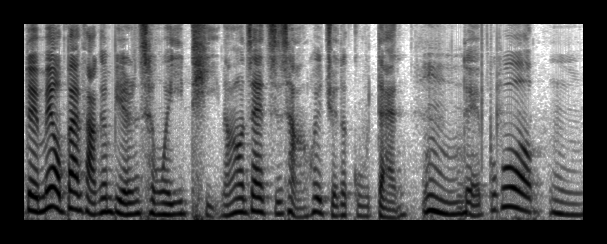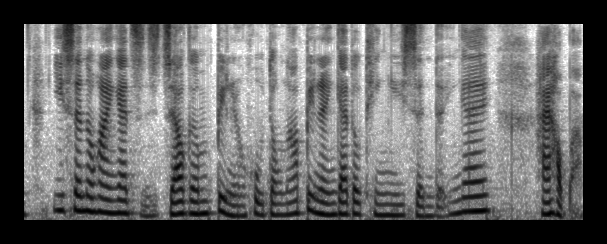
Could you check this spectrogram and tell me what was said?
对没有办法跟别人成为一体，然后在职场会觉得孤单。嗯，对。不过，嗯，医生的话应该只只要跟病人互动，然后病人应该都听医生的，应该。还好吧，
